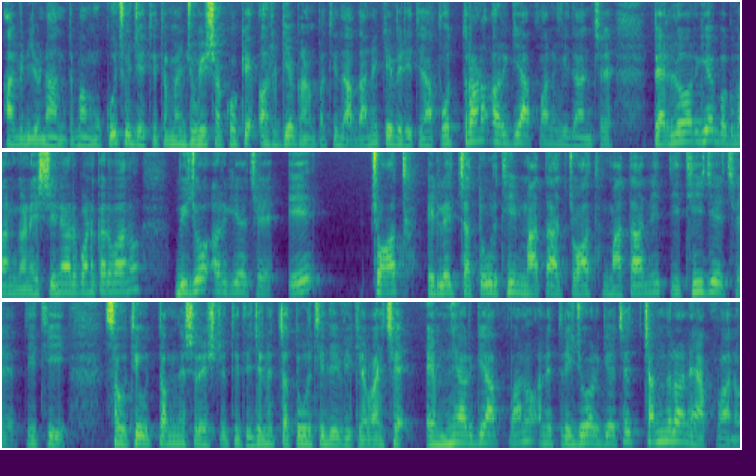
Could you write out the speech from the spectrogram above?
આ વિડીયોના અંતમાં મૂકું છું, જેથી તમે જોઈ શકો કે અર્ઘ્ય ગણપતિ દાદાને કેવી રીતે આપવો. ત્રણ અર્ઘ્ય આપવાનું વિધાન છે. પહેલો અર્ઘ્ય ભગવાન ગણેશજીને અર્પણ કરવાનો. બીજો અર્ઘ્ય છે એ ચોથ એટલે ચતુર્થી માતા, ચોથ માતાની તિથિ જે છે, તિથિ સૌથી ઉત્તમ ને શ્રેષ્ઠ તિથિ જેને ચતુર્થી દેવી કહેવાય છે. એમને અર્ઘ્ય આપવાનો અને ત્રીજો અર્ઘ્ય છે ચંદ્રને આપવાનો.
